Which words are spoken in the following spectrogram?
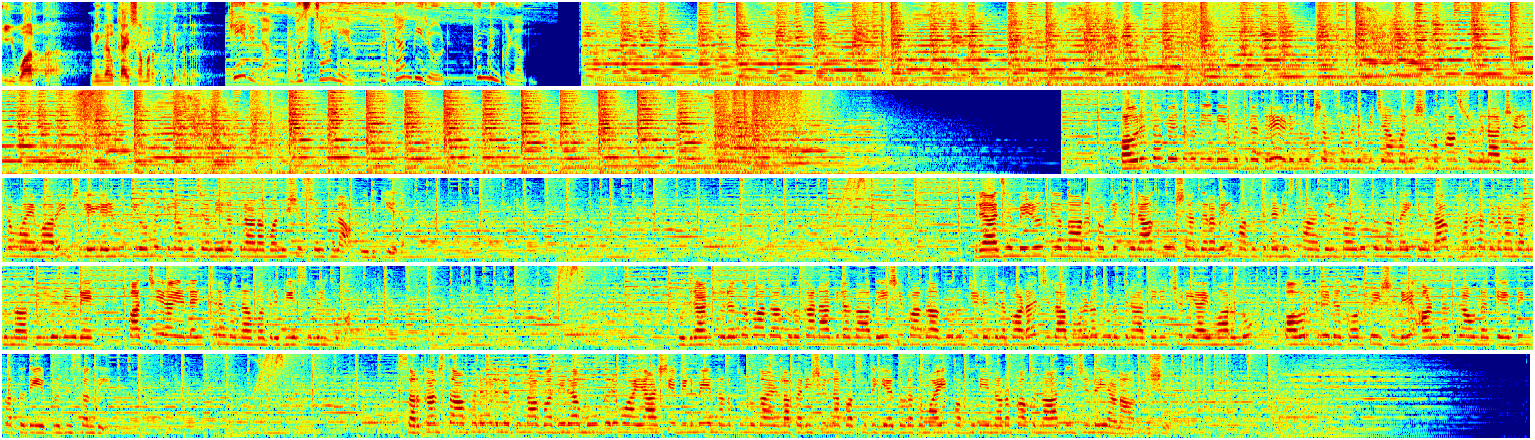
ഈ വാർത്ത നിങ്ങൾക്കായി സമർപ്പിക്കുന്നത്. കേരള വസ്ത്രാലയം പട്ടാമ്പി റോഡ് കുന്നംകുളം. പൗരത്വ ഭേദഗതി നിയമത്തിനെതിരെ ഇടതുപക്ഷം സംഘടിപ്പിച്ച മനുഷ്യ മഹാശൃംഖല ചരിത്രമായി മാറി ജില്ലയിൽ എഴുപത്തിയൊന്ന് കിലോമീറ്റർ നീളത്തിലാണ് മനുഷ്യ ശൃംഖല ഒരുക്കിയത്. രാജ്യം എഴുപത്തിയൊന്നാം റിപ്പബ്ലിക് ദിനാഘോഷ നിറവിൽ മതത്തിന്റെ അടിസ്ഥാനത്തിൽ പൌരത്വം നിർണയിക്കുന്നത് ഭരണഘടന നൽകുന്ന തുല്യതയുടെ പച്ചയായ ലംഘനമെന്ന് മന്ത്രി ബി സുനിൽകുമാർ. കുതിരാൻ തുരങ്കപാത തുറക്കാനാകില്ലെന്ന ദേശീയപാത അതോറിറ്റിയുടെ നിലപാട് ജില്ലാ ഭരണകൂടത്തിന് തിരിച്ചടിയായി മാറുന്നു. പവർ ഗ്രിഡ് കോർപ്പറേഷന്റെ അണ്ടർഗ്രൌണ്ട് കേബിളിംഗ് പദ്ധതി പ്രതിസന്ധി. സർക്കാർ സ്ഥാപനങ്ങളിലെത്തുന്ന വതിര മൂകരുമായി ആശയവിനിമയം നടത്തുന്നതായുള്ള പരിശീലന പദ്ധതിക്ക് തുടക്കമായി പദ്ധതി നടപ്പാക്കുന്ന ആദ്യ ജില്ലയാണ് തൃശൂർ.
